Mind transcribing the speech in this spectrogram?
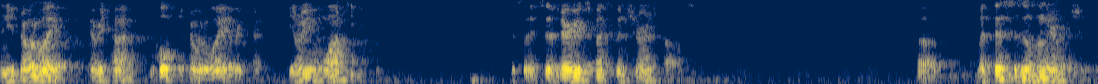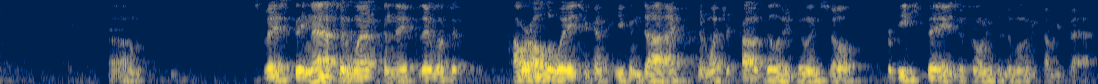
And you throw it away every time. You hope to throw it away every time. You don't even want to use it. It's, it's a very expensive insurance policy. Uh, But this is a lunar mission. Um, So basically NASA went and they, they looked at how are all the ways you can, you can die and what's your probability of doing so for each phase of going to the moon and coming back.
